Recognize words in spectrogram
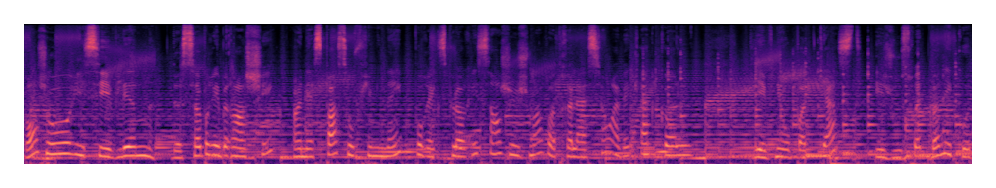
Bonjour, ici Evelyne de Sobre et Branché, un espace au féminin pour explorer sans jugement votre relation avec l'alcool. Bienvenue au podcast et je vous souhaite bonne écoute.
